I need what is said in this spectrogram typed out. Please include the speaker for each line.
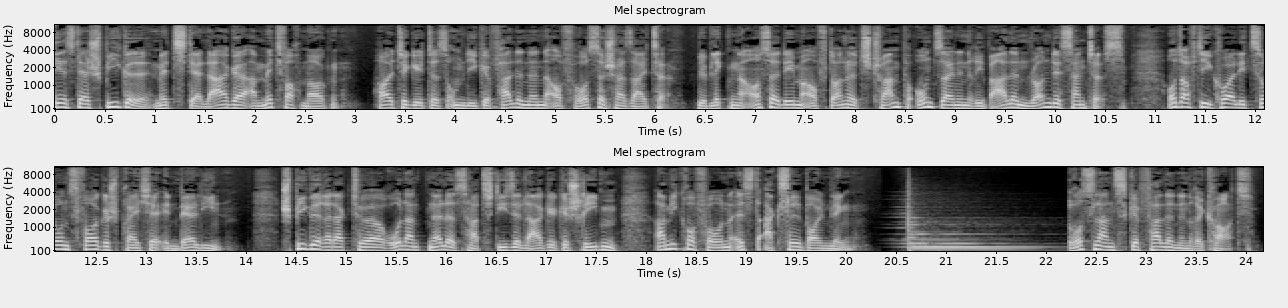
Speaker 1: Hier ist der Spiegel mit der Lage am Mittwochmorgen. Heute geht es um die Gefallenen auf russischer Seite. Wir blicken außerdem auf Donald Trump und seinen Rivalen Ron DeSantis und auf die Koalitionsvorgespräche in Berlin. Spiegelredakteur Roland Nelles hat diese Lage geschrieben. Am Mikrofon ist Axel Bäumling. Russlands Gefallenenrekord.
